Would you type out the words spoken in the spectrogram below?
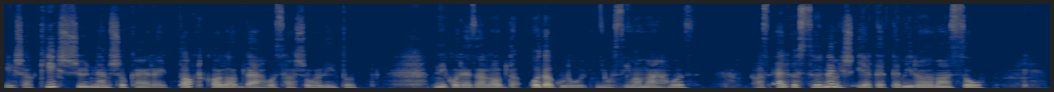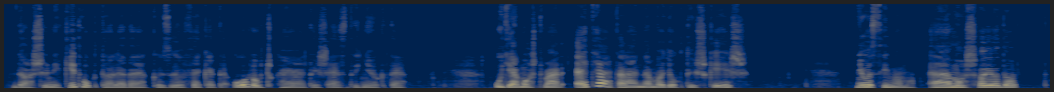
és a kis sűn nem sokára egy tarka labdához hasonlított. Mikor ez a labda odagurult Nyuszi mamához, az először nem is értette, miről van szó, de a süni kidugta a levelek közül fekete órocskáját, és ezt dünnyögte. Ugye most már egyáltalán nem vagyok tüskés? Nyuszi mama elmosolyodott,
